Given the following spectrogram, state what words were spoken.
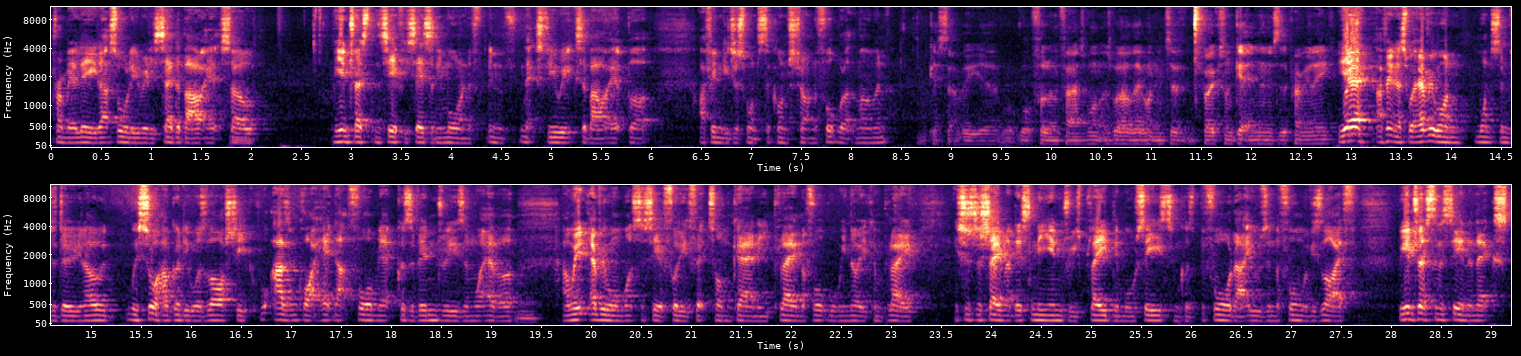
Premier League. That's all he really said about it. So, be interesting to see if he says any more in the, in the next few weeks about it. But I think he just wants to concentrate on the football at the moment. I guess that'll be uh, what, Fulham fans want as well. They want him to focus on getting them into the Premier League. Yeah, I think that's what everyone wants him to do. You know, we saw how good he was last year. Hasn't quite hit that form yet because of injuries and whatever. Mm. And we, everyone wants to see a fully fit Tom Cairney playing the football we know he can play. It's just a shame that this knee injury's plagued him all season because before that he was in the form of his life. Be interesting to see in the next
